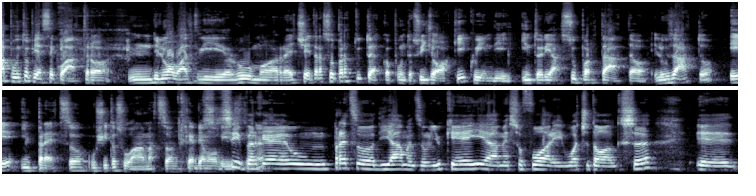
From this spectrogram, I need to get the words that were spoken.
Appunto PS4, mh, di nuovo altri rumor eccetera, soprattutto ecco appunto sui giochi, quindi in teoria supportato l'usato e il prezzo uscito su Amazon che abbiamo visto. Sì, eh. perché un prezzo di Amazon UK ha messo fuori Watch Dogs, eh,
